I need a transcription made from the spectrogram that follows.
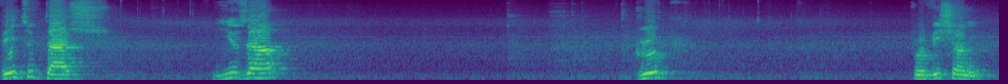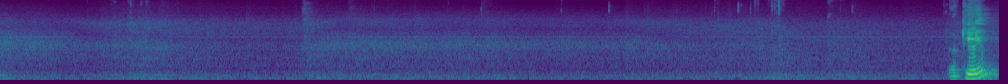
v2 dash user group provisioning. Okay?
